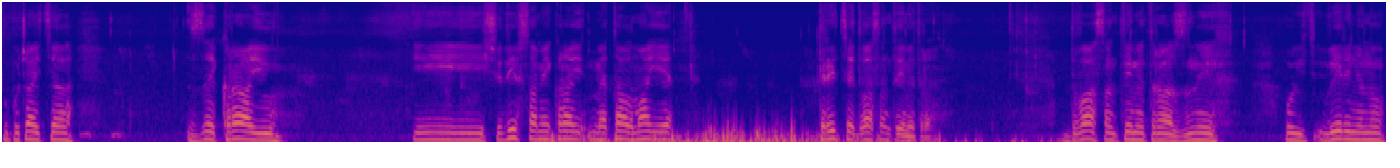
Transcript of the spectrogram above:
Тут виходить з краю і сюди в самий край метал має 32 см. 2 см з них ось вирівняно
